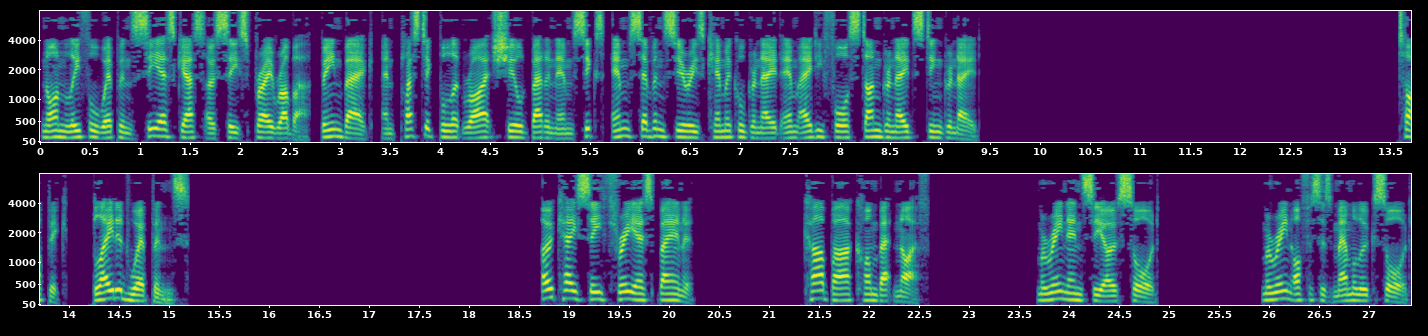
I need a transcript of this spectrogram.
non-lethal weapons CS gas OC spray rubber, beanbag, and plastic bullet riot shield baton M6, M7 series chemical grenade M84 stun grenade sting grenade Topic: Bladed weapons. OKC-3S bayonet. Ka-Bar combat knife. Marine NCO sword. Marine officers Mameluke sword.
